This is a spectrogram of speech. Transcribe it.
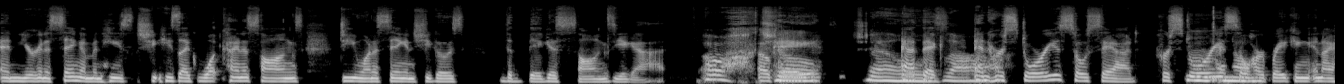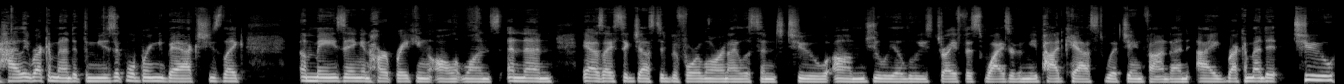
and you're going to sing them. And he's, she, he's like, what kind of songs do you want to sing? And she goes, the biggest songs you got. Oh, okay. Chills. Epic. And her story is so sad. Her story mm, is so heartbreaking and I highly recommend it. The music will bring you back. She's like, amazing and heartbreaking all at once. And then, as I suggested before, Lauren, I listened to um, Julia Louise Dreyfus Wiser Than Me podcast with Jane Fonda, and I recommend it to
